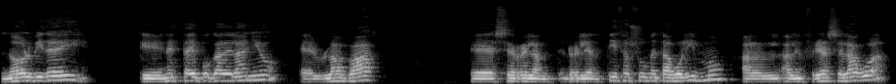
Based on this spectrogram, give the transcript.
No olvidéis que en esta época del año el black bass eh, se ralentiza su metabolismo al, enfriarse el agua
